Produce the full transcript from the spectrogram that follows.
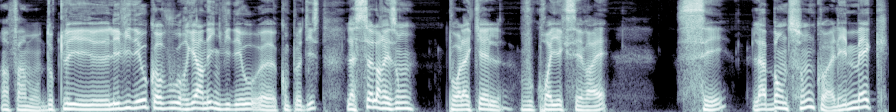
Enfin bon. Donc les, vidéos, quand vous regardez une vidéo euh, complotiste, la seule raison pour laquelle vous croyez que c'est vrai, c'est la bande son, quoi. Les mecs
